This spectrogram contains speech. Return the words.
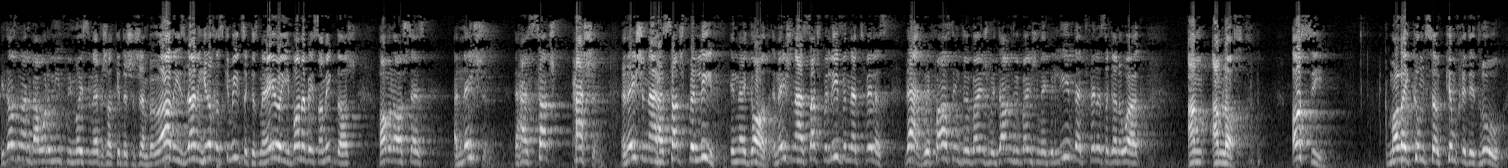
He doesn't learn about what it means to be Moise Nefesh al Kiddush Hashem. But rather he's learning Hilchas Kemitza because Meheiro Yibona Beis Hamikdash, Haman says, a nation that has such passion, a nation that has such belief in their God, a nation that has such belief in their tefillahs, that we're fasting to bench, we're down to and they believe that tefillahs are going to work, I'm, I'm lost. Osi, Malay Kumsa Kimchididru,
